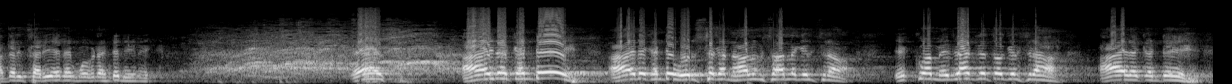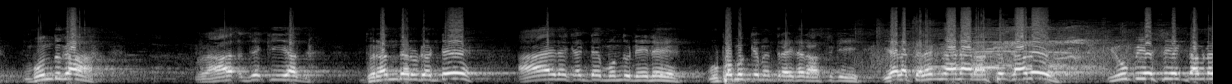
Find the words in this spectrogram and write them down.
అతడి సరి అయిన మొగుడు అంటే నేనే. ఆయన కంటే ఆయన కంటే వరుసగా నాలుగు సార్లు గెలిచినా ఎక్కువ మెజార్టీతో గెలిచిన ఆయన కంటే ముందుగా రాజకీయ దురంధరుడు అంటే ఆయన కంటే ముందు నేనే ఉప ముఖ్యమంత్రి అయిన రాష్ట్రకి. ఇలా తెలంగాణ రాష్ట్రం కాదు యూపీఎస్సీ ఎగ్జామ్లో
